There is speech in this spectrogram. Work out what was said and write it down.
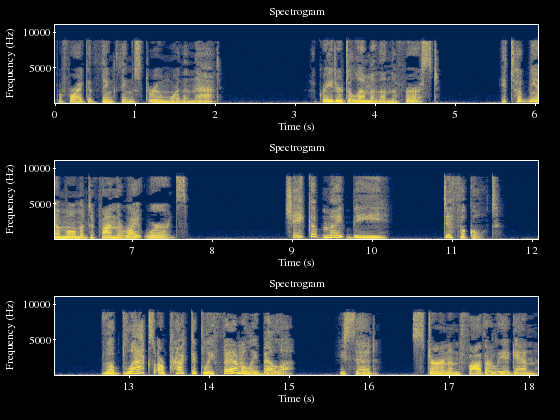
before I could think things through more than that. A greater dilemma than the first. It took me a moment to find the right words. Jacob might be difficult. The blacks are practically family, Bella, he said, stern and fatherly again.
